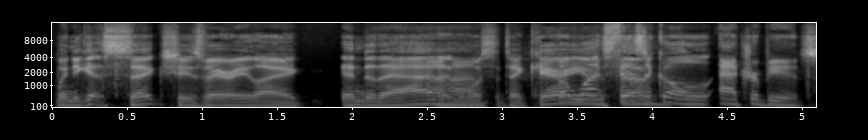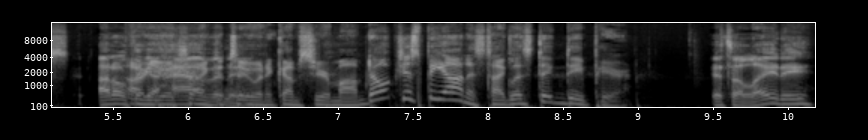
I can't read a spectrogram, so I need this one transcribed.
When you get sick, she's very like into that and Uh-huh. wants to take care But of you. But what and physical attributes I don't think are I you have attracted to any. when it comes to your mom? Don't just be honest, Tige. Let's dig deep here. It's a lady.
